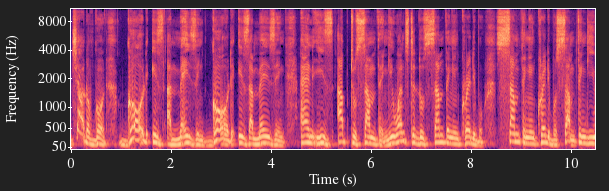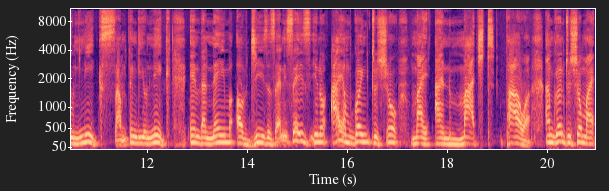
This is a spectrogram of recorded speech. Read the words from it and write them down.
Child of God, God is amazing. God is amazing. And he's up to something. He wants to do something incredible, something incredible, something unique, something unique in the name of Jesus. And he says, you know, I am going to show my unmatched power. I'm going to show my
